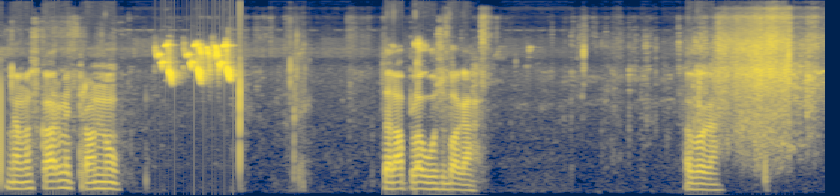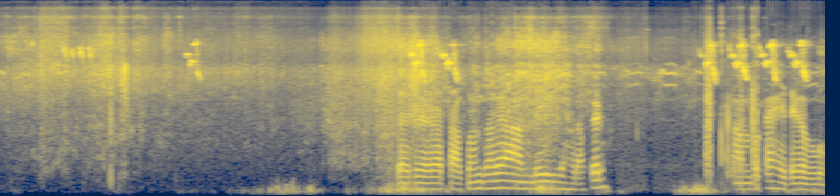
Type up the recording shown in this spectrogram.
नमस्कार मित्रांनो. चला आपला ऊस बघा. बघा. तर आता आपण जाऊया आंबे झाडाकडे. आंब काय आहे ते का बघू?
